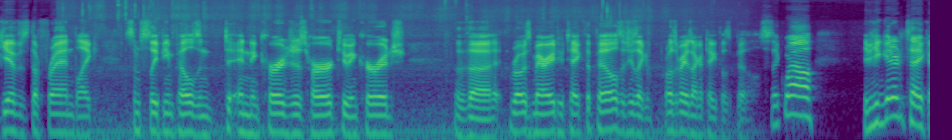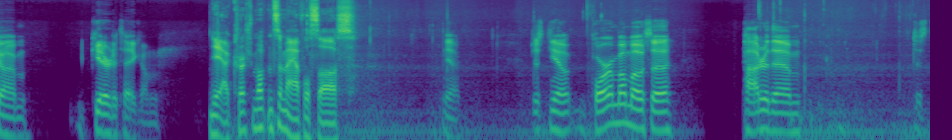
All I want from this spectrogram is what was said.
gives the friend like some sleeping pills and and encourages her to encourage the Rosemary to take the pills, and she's like, Rosemary's not gonna take those pills. It's like, well, if you can get her to take them, get her to take them. Yeah, crush them up in some applesauce. Yeah. Just, you know, pour a mimosa, powder them, just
